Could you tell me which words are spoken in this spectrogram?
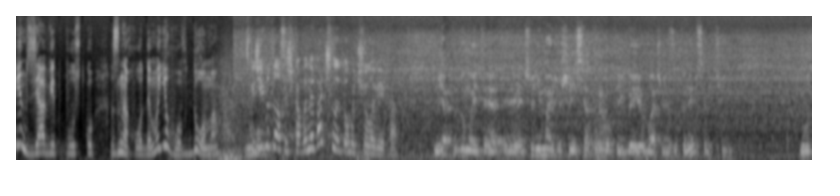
Він взяв відпустку. Знаходимо його вдома. Скажіть, будь ласка, ви не бачили того чоловіка? Ну як ви думаєте, е, сьогодні майже 63 роки, якби я його бачив, я зупинився б чи ні? Ну от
